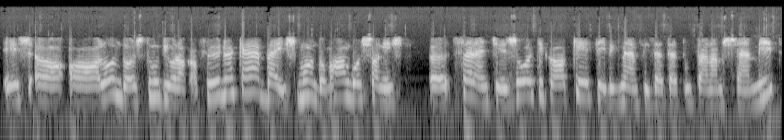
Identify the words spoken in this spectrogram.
és a, a London stúdiónak a főnöke, be is mondom hangosan is, Szerencsés Zsoltika két évig nem fizetett utánam semmit,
